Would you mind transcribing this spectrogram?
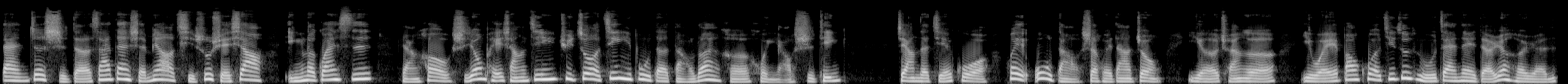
但这使得撒旦神庙起诉学校，赢了官司，然后使用赔偿金去做进一步的捣乱和混淆视听。这样的结果会误导社会大众，以讹传讹，以为包括基督徒在内的任何人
